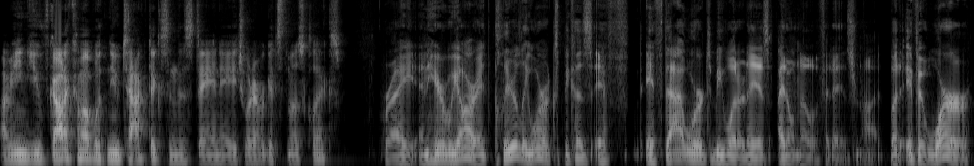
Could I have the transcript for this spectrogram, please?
I mean, you've got to come up with new tactics in this day and age, whatever gets the most clicks. Right. And here we are. It clearly works because if if that were to be what it is, I don't know if it is or not. But if it were,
